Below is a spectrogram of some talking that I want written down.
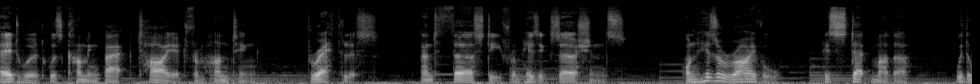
Edward was coming back tired from hunting, breathless, and thirsty from his exertions. On his arrival, his stepmother, with a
